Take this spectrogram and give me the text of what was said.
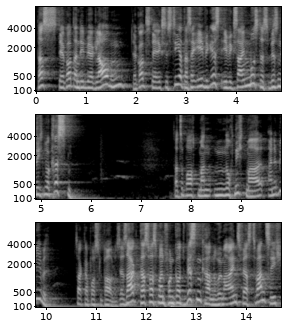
dass der Gott, an den wir glauben, der Gott, der existiert, dass er ewig ist, ewig sein muss, das wissen nicht nur Christen. Dazu braucht man noch nicht mal eine Bibel, sagt Apostel Paulus. Er sagt, das, was man von Gott wissen kann, Römer 1, Vers 20,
